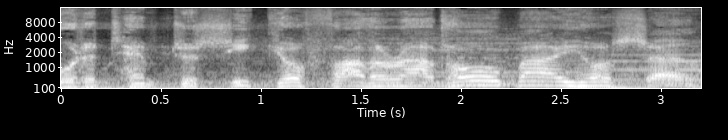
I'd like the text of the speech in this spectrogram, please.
would attempt to seek your father out all by yourself.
